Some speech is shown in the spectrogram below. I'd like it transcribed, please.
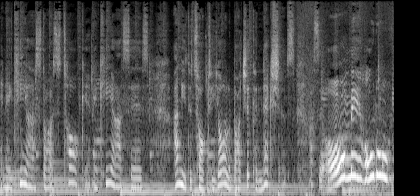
And then Keion starts talking, and Keion says, I need to talk to y'all about your connections. I said, Oh man, hold on,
